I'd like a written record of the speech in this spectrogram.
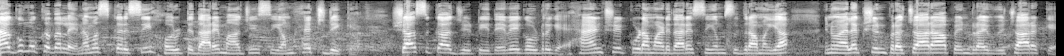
ನಗುಮುಖದಲ್ಲೇ ನಮಸ್ಕರಿಸಿ ಹೊರಟಿದ್ದಾರೆ ಮಾಜಿ ಸಿಎಂ ಎಚ್ ಡಿಕೆ ಶಾಸಕ ಜಿಟಿ ದೇವೇಗೌಡರಿಗೆ ಹ್ಯಾಂಡ್ ಶೇಕ್ ಕೂಡ ಮಾಡಿದ್ದಾರೆ ಸಿಎಂ ಸಿದ್ದರಾಮಯ್ಯ. ಇನ್ನು ಎಲೆಕ್ಷನ್ ಪ್ರಚಾರ, ಪೆನ್ ಡ್ರೈವ್ ವಿಚಾರಕ್ಕೆ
